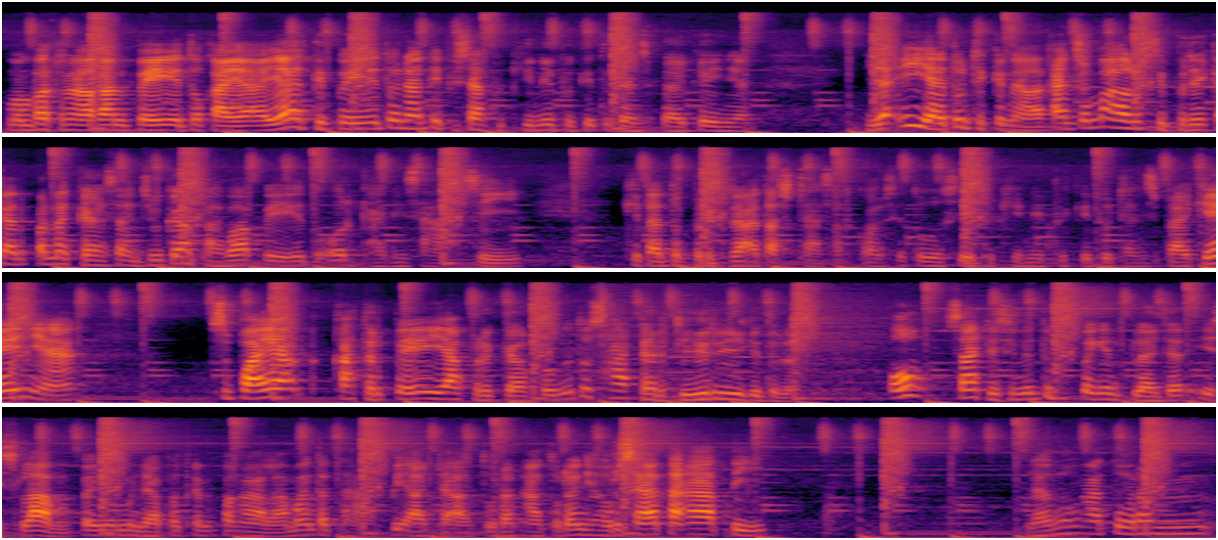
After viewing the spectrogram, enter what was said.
memperkenalkan PI itu kayak ya di PI itu nanti bisa begini begitu dan sebagainya. Ya iya itu dikenalkan. Cuma harus diberikan penegasan juga bahwa PI itu organisasi kita tuh bergerak atas dasar konstitusi begini begitu dan sebagainya supaya kader PI yang bergabung itu sadar diri gitu loh. Oh saya di sini tuh pengen belajar Islam pengen mendapatkan pengalaman tetapi ada aturan-aturan yang harus saya taati. Namun aturan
